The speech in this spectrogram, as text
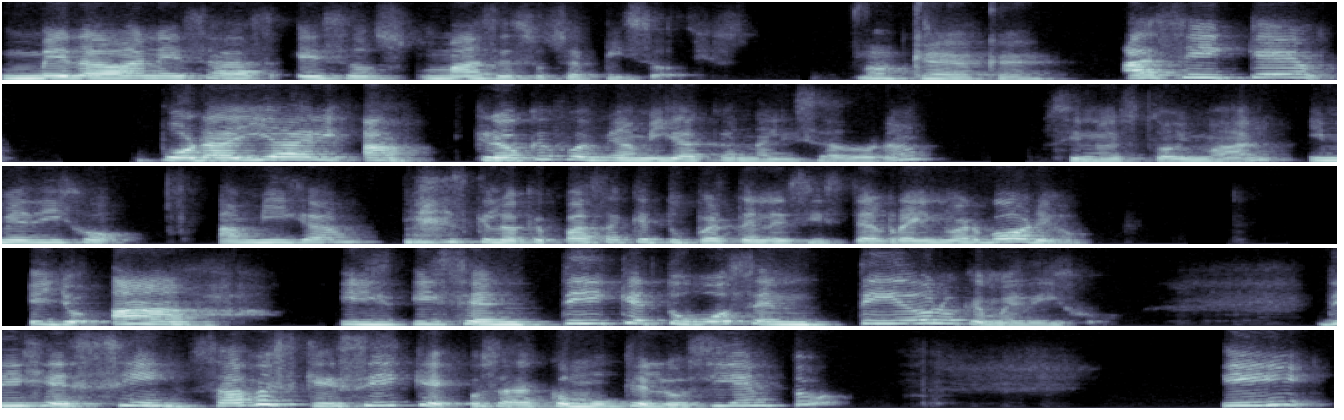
me daban esas, esos, más esos episodios. Ok, ok. Así que por ahí hay, ah, creo que fue mi amiga canalizadora, si no estoy mal, y me dijo, amiga, es que lo que pasa es que tú perteneciste al reino arbóreo. Y yo, ah, y, sentí que tuvo sentido lo que me dijo. Dije, sí, sabes que sí, que, o sea, como que lo siento. Y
